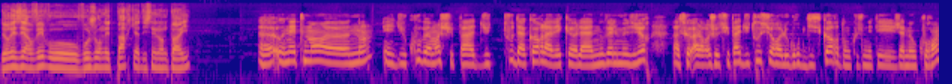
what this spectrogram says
de réserver vos, vos journées de parc à Disneyland Paris? Euh, honnêtement, euh, non. Et du coup, ben, moi, je suis pas du tout d'accord avec euh, la nouvelle mesure. Parce que, alors, je suis pas du tout sur le groupe Discord, donc je n'étais jamais au courant.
